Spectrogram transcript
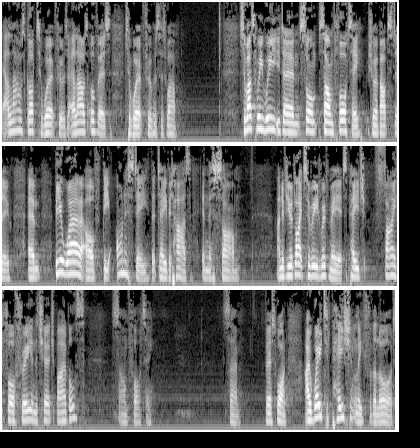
It allows God to work through us. It allows others to work through us as well. So as we read um, Psalm, Psalm, 40, which we're about to do, um, be aware of the honesty that David has in this psalm. And if you'd like to read with me, it's page 543 in the church Bibles, Psalm 40. So, verse 1 I waited patiently for the Lord.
